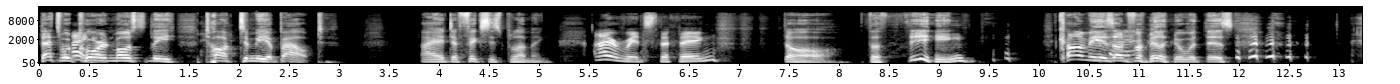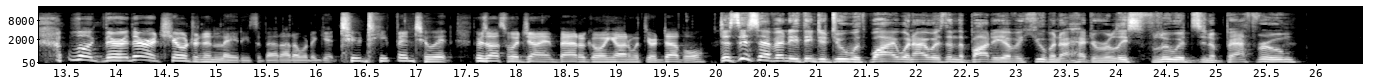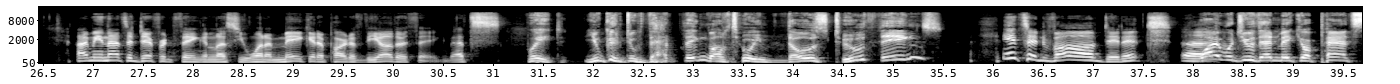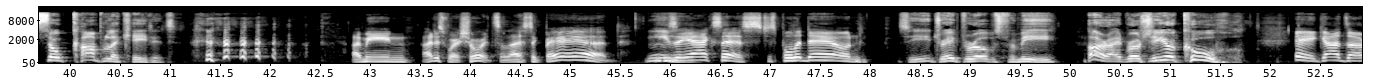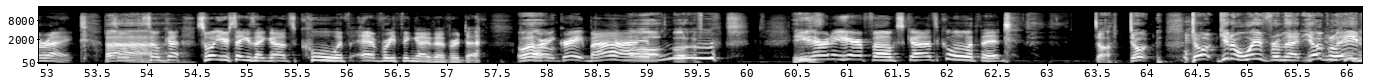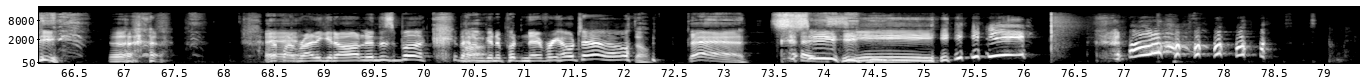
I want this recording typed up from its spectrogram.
That's what I- Korin mostly talked to me about. I had to fix his plumbing. I rinsed the thing. Oh, the thing? Kami is unfamiliar with this. Look, there there are children and ladies about. I don't want to get too deep into it. There's also a giant battle going on with your double. Does this have anything to do with why, when I was in the body of a human, I had to release fluids in a bathroom? I mean, that's a different thing unless you want to make it a part of the other thing. That's Wait, you can do that thing while doing those two things? it's involved in it. Uh, Why would you then make your pants so complicated? I mean, I just wear shorts, elastic band, easy access. Just pull it down. See, draped robes for me. All right, Roshi, you're cool. Hey, God's all right. Ah. So, so, God, so what you're saying is that God's cool with everything I've ever done. Well- all right, great, bye. Oh, uh, you heard it here, folks. God's cool with it. Don't, don't, don't get away from that young lady. If Eh. I'm writing it all in this book that I'm Oh. going to put in every hotel. Oh, Dad. See. See?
